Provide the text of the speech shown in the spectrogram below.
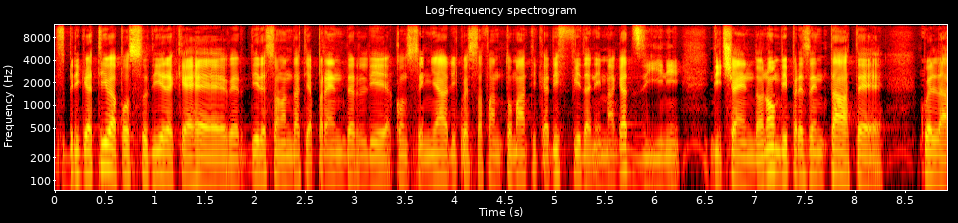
sbrigativa posso dire che per dire sono andati a prenderli, a consegnargli questa fantomatica diffida nei magazzini dicendo non vi presentate quella,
